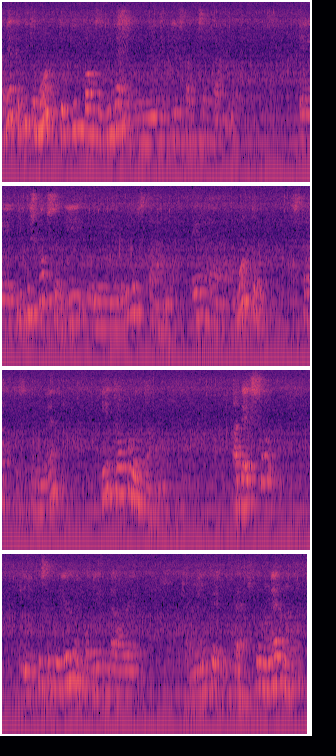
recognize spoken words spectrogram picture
aver capito molte più cose di me nel momento che io stavo cercando. E il discorso di eh, Rudolf Steiner era molto astratto secondo me e troppo lontano. Adesso, in questo periodo mi può diventare chiaramente diverso, non era una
